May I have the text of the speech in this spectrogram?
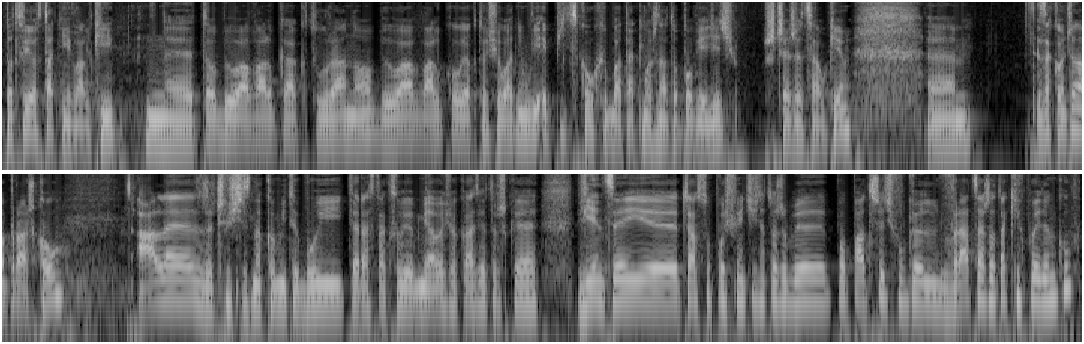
Do twojej ostatniej walki. E, To była walka, która no, była walką, jak to się ładnie mówi, epicką chyba, tak można to powiedzieć, szczerze całkiem. Em, Zakończona porażką, ale rzeczywiście znakomity bój i teraz tak sobie miałeś okazję troszkę więcej e, czasu poświęcić na to, żeby popatrzeć, w ogóle wracasz do takich pojedynków?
